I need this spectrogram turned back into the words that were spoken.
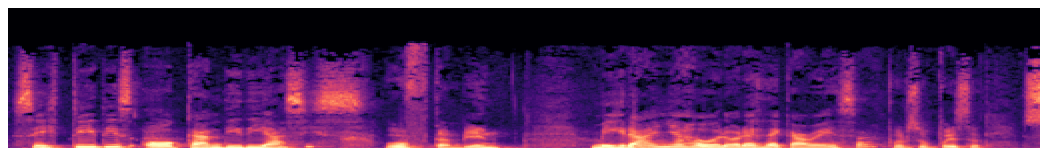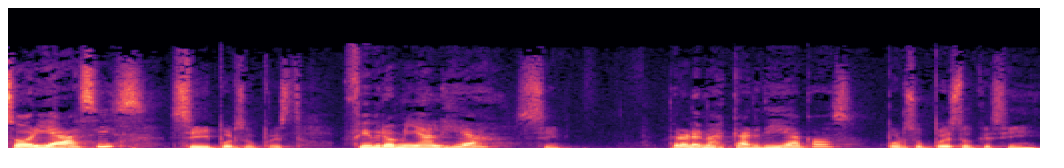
Cistitis o candidiasis. Uf, también. Migrañas o dolores de cabeza. Por supuesto. Psoriasis. Sí, por supuesto. Fibromialgia. Sí. Problemas cardíacos. Por supuesto que sí.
